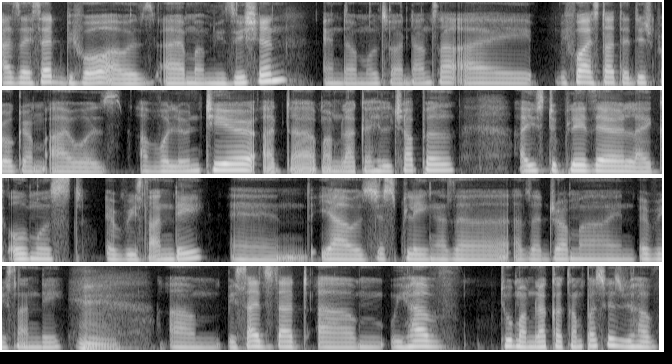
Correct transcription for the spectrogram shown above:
as I said before, I was I am a musician. and I'm also a dancer. I before I started this program, I was a volunteer at uh, Mamlaka Hill Chapel. I used to play there like almost every Sunday, and yeah, I was just playing as a as a drummer and every Sunday. Um, besides that, um, we have two Mamlaka campuses. We have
